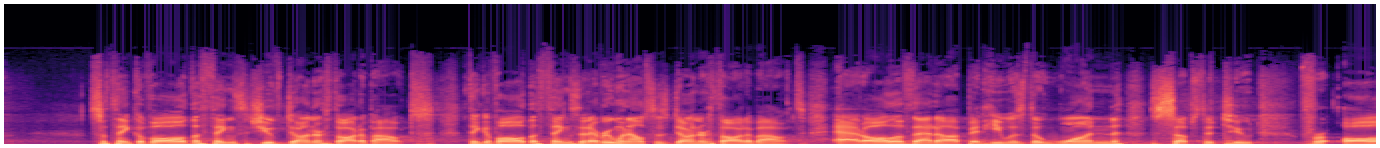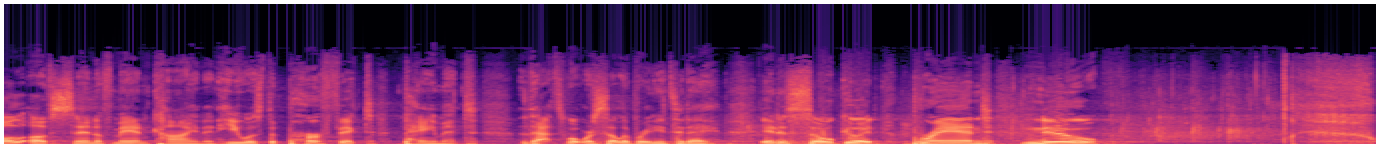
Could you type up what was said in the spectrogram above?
So think of all the things that you've done or thought about. Think of all the things that everyone else has done or thought about. Add all of that up, and he was the one substitute for all of sin of mankind, and he was the perfect payment. That's what we're celebrating today. It is so good, brand new.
